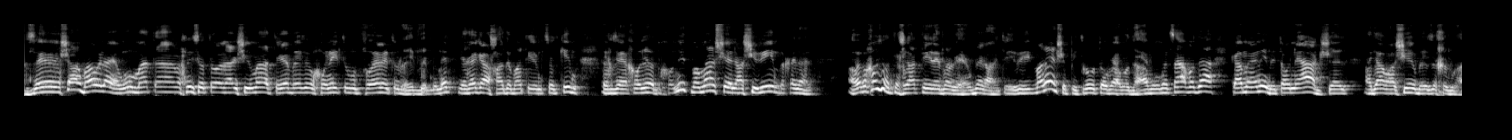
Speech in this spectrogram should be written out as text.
אז ישר באו אליי, אמרו מה אתה מכניס אותו לרשימה, תראה באיזה מכונית הוא מפוארת הוא נוהג, ובאמת לרגע אחד אמרתי הם צודקים, איך זה יכול להיות, מכונית ממש של עשירים וכן הלאה. אבל בכל זאת החלטתי לברר, ביררתי, והתברר שפיטרו אותו בעבודה, והוא מצא עבודה כמה ימים בתור נהג של אדם עשיר באיזה חברה.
